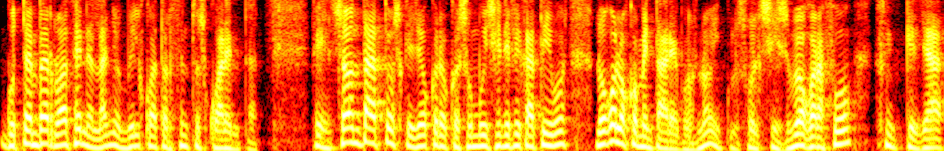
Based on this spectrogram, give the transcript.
Gutenberg lo hace en el año 1440. En fin, son datos que yo creo que son muy significativos. Luego lo comentaremos, ¿no? Incluso el sismógrafo, que ya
